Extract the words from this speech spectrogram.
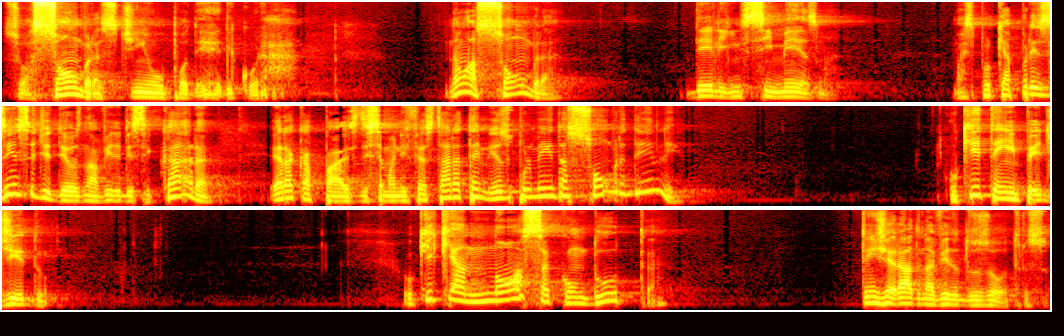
Suas sombras tinham o poder de curar. Não a sombra dele em si mesma, mas porque a presença de Deus na vida desse cara era capaz de se manifestar até mesmo por meio da sombra dele. O que tem impedido? O que que a nossa conduta tem gerado na vida dos outros?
